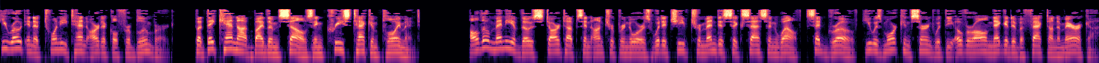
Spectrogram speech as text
he wrote in a 2010 article for Bloomberg. But they cannot by themselves increase tech employment. Although many of those startups and entrepreneurs would achieve tremendous success and wealth, said Grove, he was more concerned with the overall negative effect on America.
